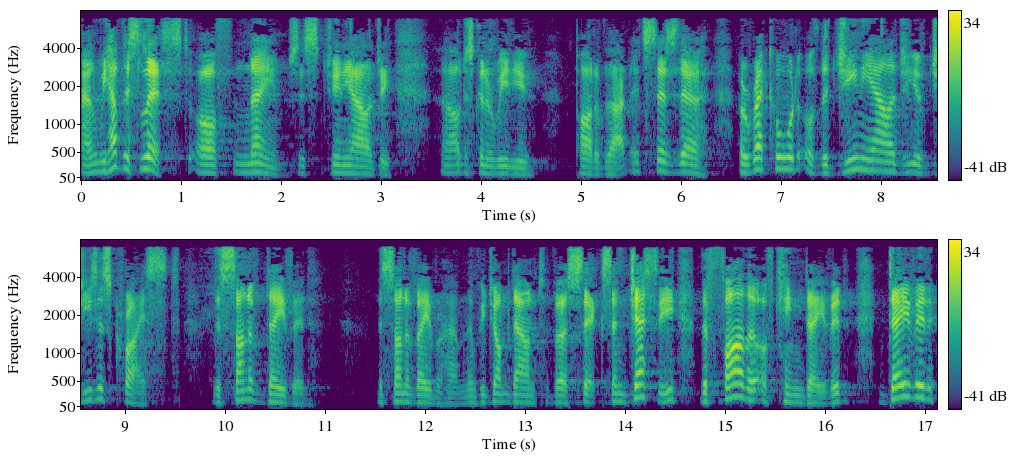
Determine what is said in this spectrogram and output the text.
And we have this list of names, this genealogy. Uh, I'm just going to read you part of that. It says there, a record of the genealogy of Jesus Christ, the son of David the son of Abraham. Then we jump down to verse 6. And Jesse, the father of King David, David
